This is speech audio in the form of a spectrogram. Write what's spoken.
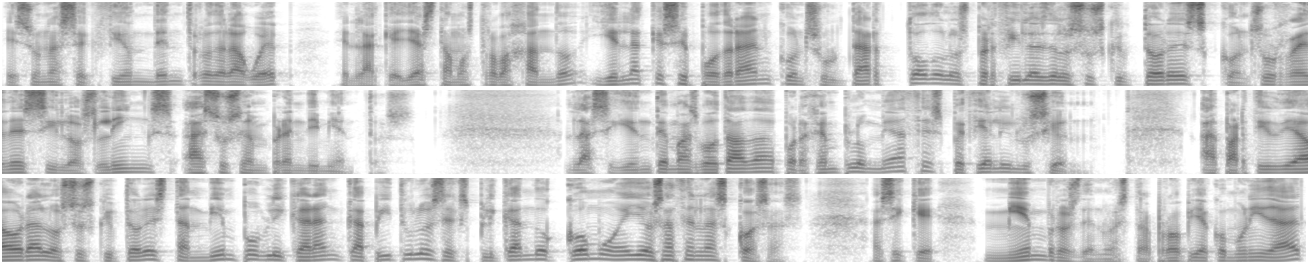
es una sección dentro de la web en la que ya estamos trabajando y en la que se podrán consultar todos los perfiles de los suscriptores con sus redes y los links a sus emprendimientos. La siguiente más votada, por ejemplo, me hace especial ilusión. A partir de ahora, los suscriptores también publicarán capítulos explicando cómo ellos hacen las cosas. Así que, miembros de nuestra propia comunidad,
